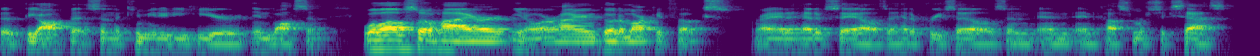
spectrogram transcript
the the office and the community here in Boston. We'll also hire you know, or hire and go-to-market folks, right, ahead of sales, ahead of pre-sales and and and customer success.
